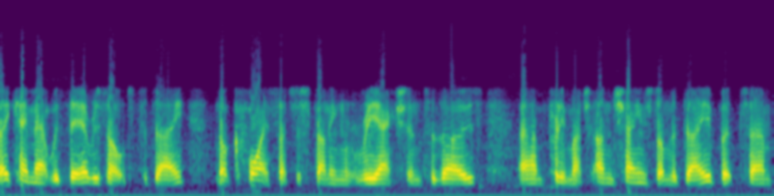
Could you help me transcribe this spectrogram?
they came out with their results today. Not quite such a stunning reaction to those. Um, pretty much unchanged on the day, but um,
